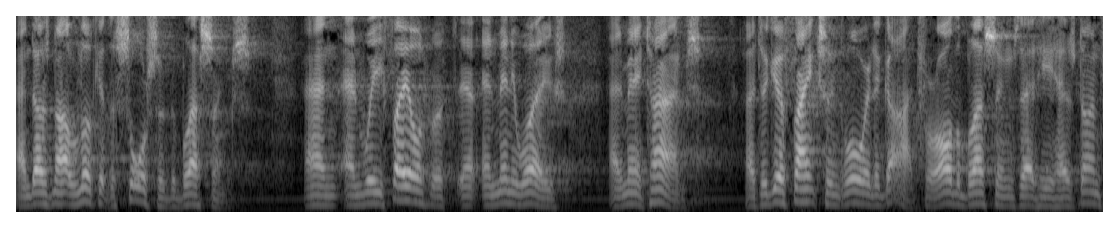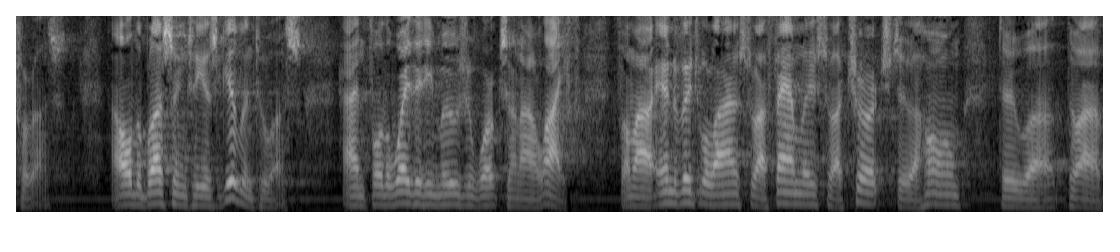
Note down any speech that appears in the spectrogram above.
and does not look at the source of the blessings. And, and we fail in many ways and many times uh, to give thanks and glory to God for all the blessings that He has done for us, all the blessings He has given to us, and for the way that He moves and works in our life, from our individual lives to our families, to our church, to our home, to, uh, to our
